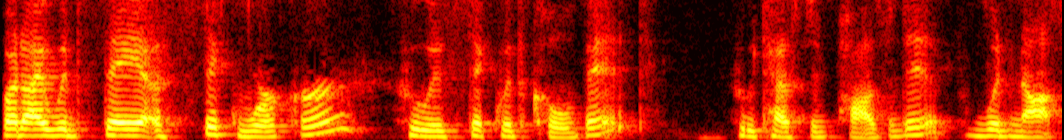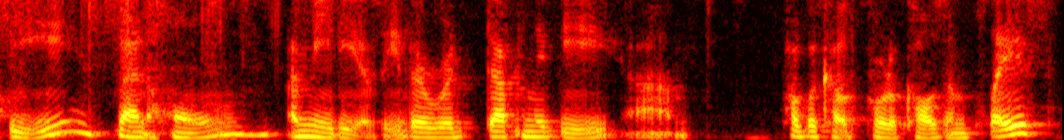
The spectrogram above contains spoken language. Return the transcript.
but I would say a sick worker who is sick with COVID, who tested positive, would not be sent home immediately. There would definitely be um, public health protocols in place,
